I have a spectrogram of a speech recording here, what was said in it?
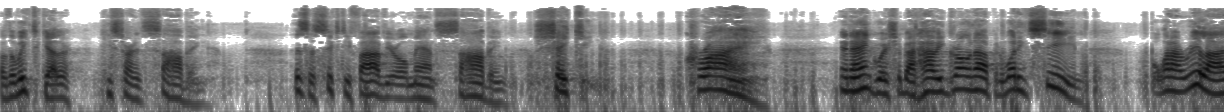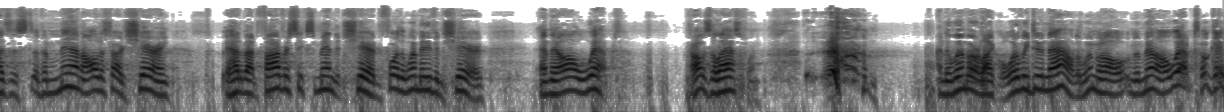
of the week together. He started sobbing. This is a 65 year old man sobbing, shaking, crying in anguish about how he'd grown up and what he'd seen. But what I realized is that the men all started sharing. We had about five or six men that shared before the women even shared, and they all wept. I was the last one. and the women were like, well, what do we do now? The women all the men all wept. Okay.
